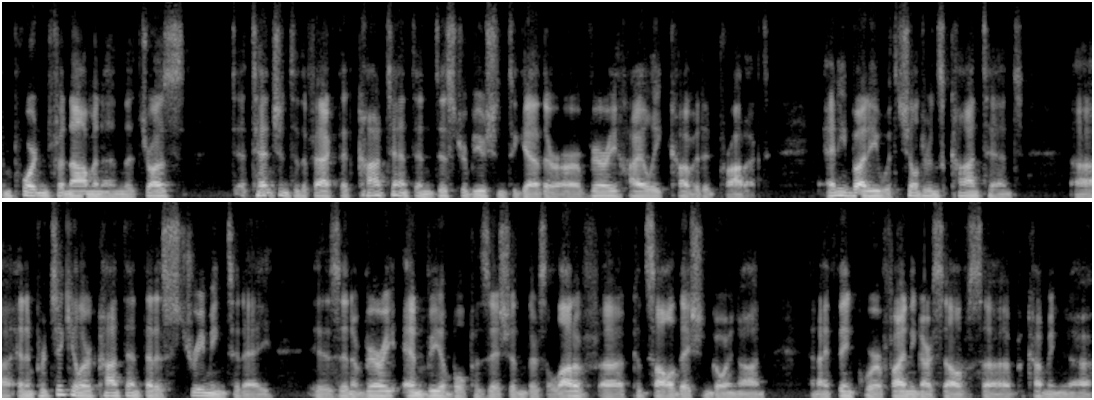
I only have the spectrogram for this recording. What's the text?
important phenomenon that draws attention to the fact that content and distribution together are a very highly coveted product anybody with children's content, uh, and in particular, content that is streaming today, is in a very enviable position. There's a lot of uh, consolidation going on, and I think we're finding ourselves uh, becoming uh,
